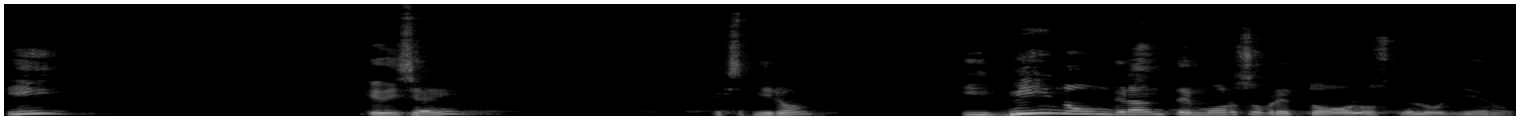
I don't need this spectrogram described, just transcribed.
y, ¿qué dice ahí? Expiró. Y vino un gran temor sobre todos los que lo oyeron.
